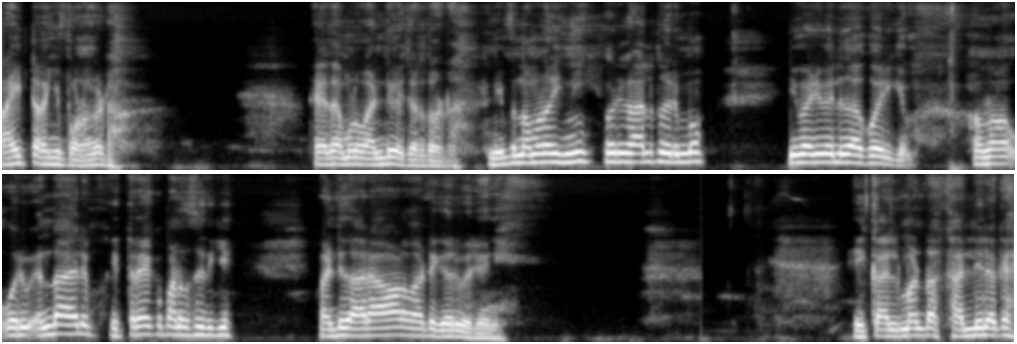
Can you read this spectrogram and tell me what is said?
റൈറ്റ് ഇറങ്ങി പോകണം കേട്ടോ. അതായത് നമ്മൾ വണ്ടി വെച്ചിടത്തോട്ട്. ഇനിയിപ്പോൾ നമ്മൾ ഇനി ഒരു കാലത്ത് വരുമ്പം ഈ വഴി വലുതാക്കുമായിരിക്കും. എന്നാൽ ഒരു എന്തായാലും ഇത്രയൊക്കെ പണ സ്ഥിതിക്ക് വണ്ടി ധാരാളമായിട്ട് കയറി വരും ഇനി. ഈ കൽമണ്ട കല്ലിലൊക്കെ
